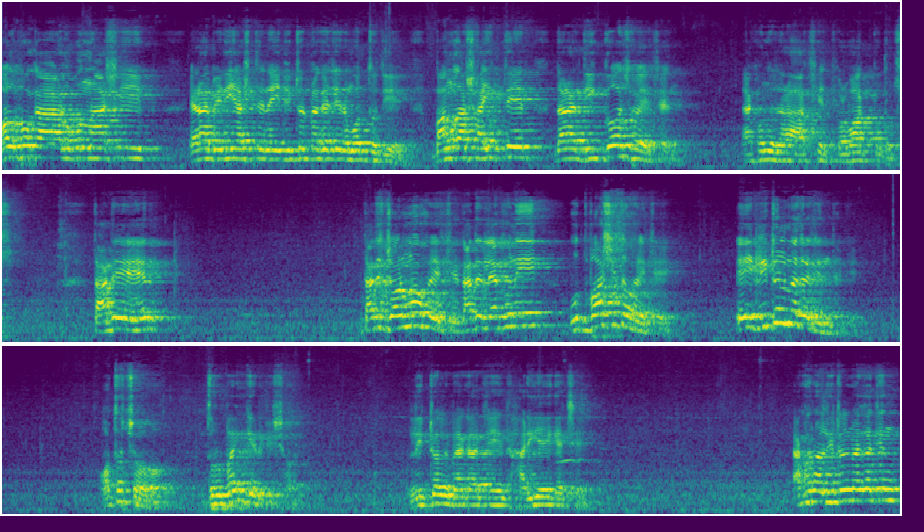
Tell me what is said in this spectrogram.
গল্পকার, উপন্যাসিক, এরা বেরিয়ে আসতেন এই লিটল ম্যাগাজিনের মধ্য দিয়ে। বাংলা সাহিত্যের দ্বারা দিগ্গজ হয়েছেন। এখনও যারা আছেন প্রবাদ পুরুষ, তাদের তাদের জন্ম হয়েছে, তাদের লেখনী উদ্ভাসিত হয়েছে এই লিটল ম্যাগাজিন থেকে। অথচ দুর্ভাগ্যের বিষয়। লিটল ম্যাগাজিন হারিয়ে গেছে। এখন আর লিটল ম্যাগাজিন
